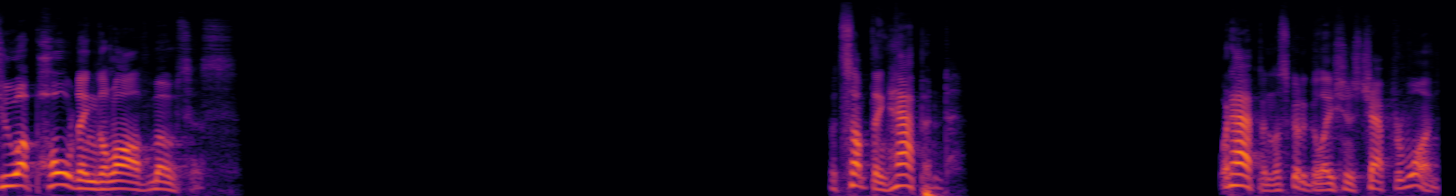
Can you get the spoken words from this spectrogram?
to upholding the law of Moses. But something happened. What happened? Let's go to Galatians chapter 1.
